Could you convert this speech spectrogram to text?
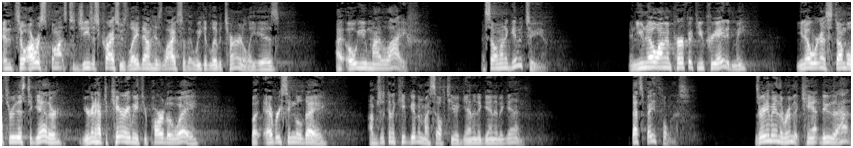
And so our response to Jesus Christ, who's laid down his life so that we could live eternally, is I owe you my life. And so I'm going to give it to you. And you know I'm imperfect. You created me. You know we're going to stumble through this together. You're going to have to carry me through part of the way. But every single day, I'm just going to keep giving myself to you again and again and again. That's faithfulness. Is there anybody in the room that can't do that?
